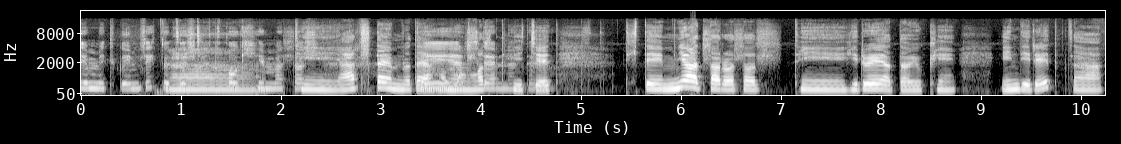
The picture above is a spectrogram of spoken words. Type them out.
юм мэдгүй эмнэлэг үзүүлж чадахгүй гэх юм бол Тийм, яралтай юмнуудаа яг Монголд хийжээд. Гэхдээ миний бодлоор бол тийм хэрвээ одоо юу гэх юм энд ирээд за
